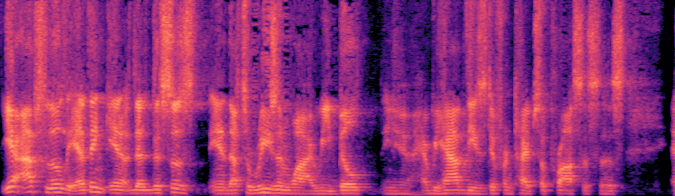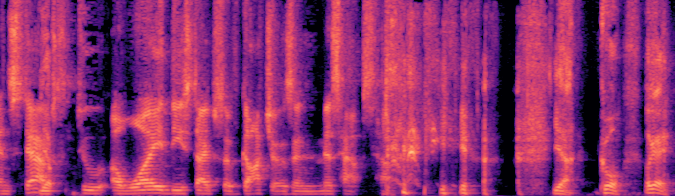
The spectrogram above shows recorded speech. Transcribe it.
Yeah, absolutely. I think you know that this is and that's a reason why we built you know we have these different types of processes and steps yep. to avoid these types of gotchas and mishaps. yeah. yeah, cool. Okay,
